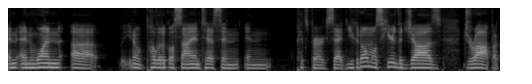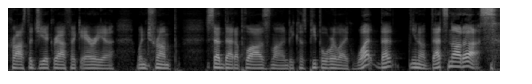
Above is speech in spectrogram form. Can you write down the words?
And and one uh, you know political scientist in in Pittsburgh said you could almost hear the jaws drop across the geographic area when Trump said that applause line because people were like what? That you know that's not us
